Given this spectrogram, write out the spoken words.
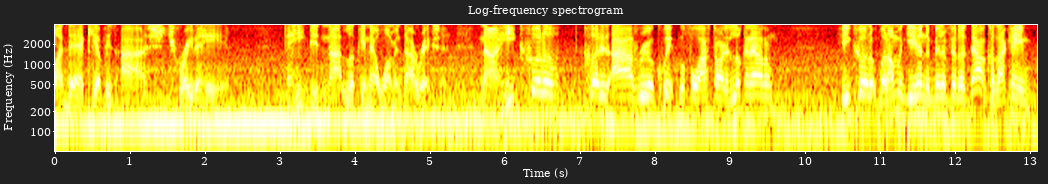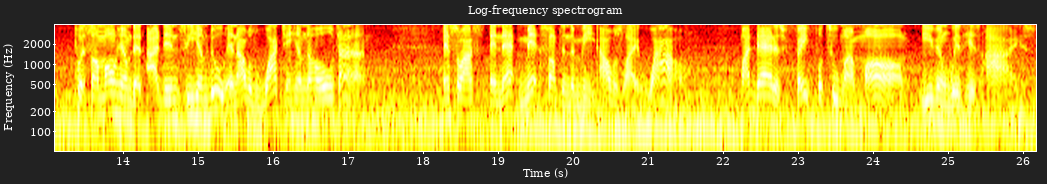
my dad kept his eyes straight ahead and he did not look in that woman direction now he could have cut his eyes real quick before I started looking at him he could have, but I'm gonna give him the benefit of the doubt because I can't put something on him that I didn't see him do, and I was watching him the whole time. And so I, and that meant something to me. I was like, wow, my dad is faithful to my mom, even with his eyes.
